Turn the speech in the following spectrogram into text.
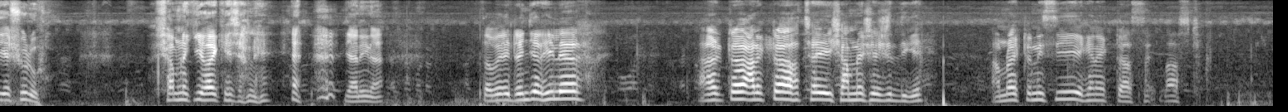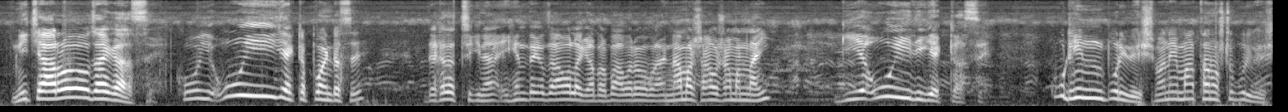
দিয়ে শুরু। সামনে কি হয় কে জানে? জানি না। তবে ডেঞ্জার হিলের আরেকটা আরেকটা হচ্ছে এই সামনে শেষের দিকে। আমরা একটা নিচ্ছি এখানে একটা আছে লাস্ট নিচে আরও জায়গা আছে। কই, ওই যে একটা পয়েন্ট আছে। দেখা যাচ্ছে কিনা, এখান থেকে যাওয়া লাগে, আবার বাবার বাবা নামার সাহস আমার নাই। গিয়ে ওই দিকে একটা আছে। কঠিন পরিবেশ মানে মাথা নষ্ট পরিবেশ।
